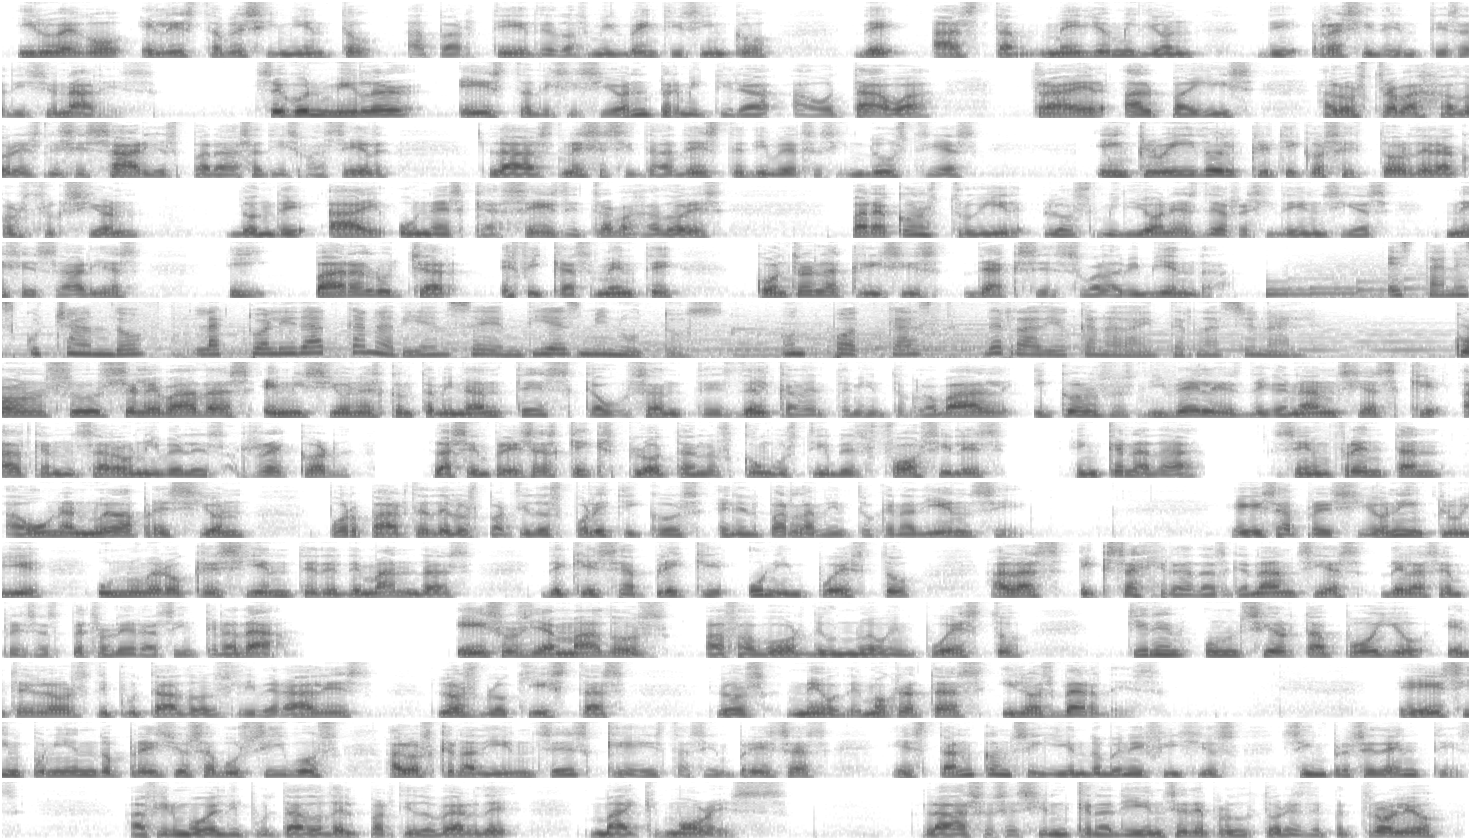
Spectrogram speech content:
y luego el establecimiento a partir de 2025 de hasta medio millón de residentes adicionales. Según Miller, esta decisión permitirá a Ottawa traer al país a los trabajadores necesarios para satisfacer las necesidades de diversas industrias, incluido el crítico sector de la construcción, donde hay una escasez de trabajadores para construir los millones de residencias necesarias y para luchar eficazmente contra la crisis de acceso a la vivienda. Están escuchando La actualidad canadiense en 10 minutos, un podcast de Radio Canadá Internacional. Con sus elevadas emisiones contaminantes causantes del calentamiento global y con sus niveles de ganancias que alcanzaron niveles récord, las empresas que explotan los combustibles fósiles en Canadá se enfrentan a una nueva presión por parte de los partidos políticos en el Parlamento canadiense. Esa presión incluye un número creciente de demandas de que se aplique un impuesto a las exageradas ganancias de las empresas petroleras en Canadá. Esos llamados a favor de un nuevo impuesto tienen un cierto apoyo entre los diputados liberales, los bloquistas, los neodemócratas y los verdes. Es imponiendo precios abusivos a los canadienses que estas empresas están consiguiendo beneficios sin precedentes, afirmó el diputado del Partido Verde Mike Morris. La Asociación Canadiense de Productores de Petróleo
